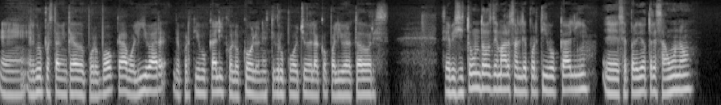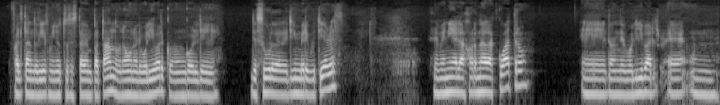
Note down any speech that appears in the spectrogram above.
Eh, el grupo estaba integrado por Boca, Bolívar, Deportivo Cali y Colo Colo en este grupo 8 de la Copa Libertadores. Se visitó un 2 de marzo al Deportivo Cali, eh, se perdió 3 a 1, faltando 10 minutos estaba empatando 1 a 1 el Bolívar con un gol de, de zurda de Limber Gutiérrez. Se venía la jornada 4, eh, donde Bolívar un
